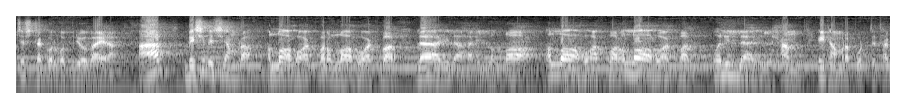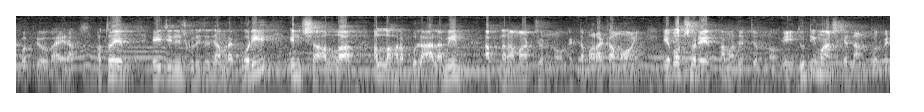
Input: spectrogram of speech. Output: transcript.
চেষ্টা করব, প্রিয় ভাইয়েরা। আর বেশি বেশি আমরা আল্লাহ আকবার আল্লাহ আকবার আল্লাহ আকবার আল্লাহ আকবার হামদ এটা আমরা পড়তে থাকব, প্রিয় ভাইয়েরা। অতএব এই জিনিসগুলি যদি আমরা করি, ইনশাআল্লাহ আল্লাহ আল্লাহ রাব্বুল আলামিন আপনার আমার জন্য একটা বারাকাময়। এবছরের আমাদের জন্য এই দুটি মাসকে দান করবেন,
